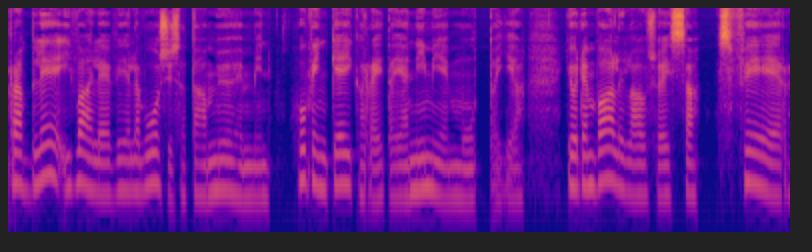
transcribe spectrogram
Rabelais ivailee vielä vuosisataa myöhemmin hovin keikareita ja nimien muuttajia, joiden vaalilauseissa sfeer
